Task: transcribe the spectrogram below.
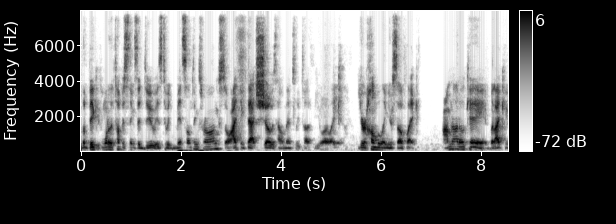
the big one of the toughest things to do is to admit something's wrong. So I think that shows how mentally tough you are. Like you're humbling yourself. Like I'm not okay, but I can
